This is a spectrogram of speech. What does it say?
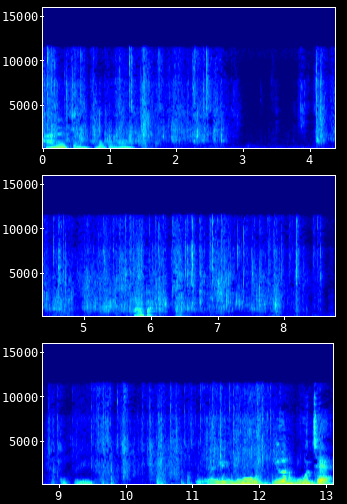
간을 좀 보고. 넣어야지. 자, 여기 무, 이거는 무채.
